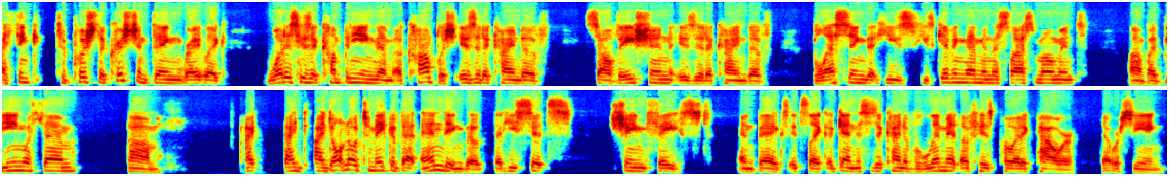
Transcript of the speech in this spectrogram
I think to push the Christian thing, right? Like, what is his accompanying them accomplish? Is it a kind of salvation? Is it a kind of blessing that he's he's giving them in this last moment um, by being with them. Um, I, I I don't know to make of that ending though that he sits shamefaced and begs. It's like again, this is a kind of limit of his poetic power that we're seeing.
